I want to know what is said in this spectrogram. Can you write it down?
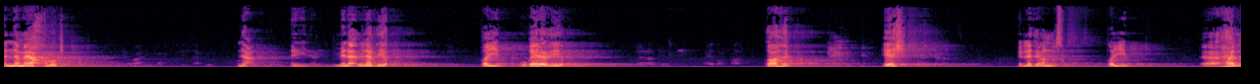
أن ما يخرج؟ نعم. أي نعم. من من الريق. طيب وغير الريق؟ طاهر؟ إيش؟ إلا دم المسؤول طيب آه، هل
